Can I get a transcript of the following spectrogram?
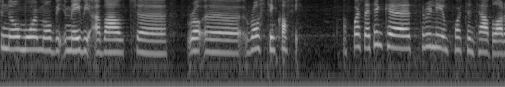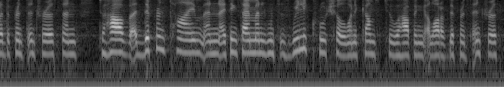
to know more maybe, about uh, ro uh, roasting coffee. Of course, I think uh, it's really important to have a lot of different interests and to have a different time. And I think time management is really crucial when it comes to having a lot of different interests.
